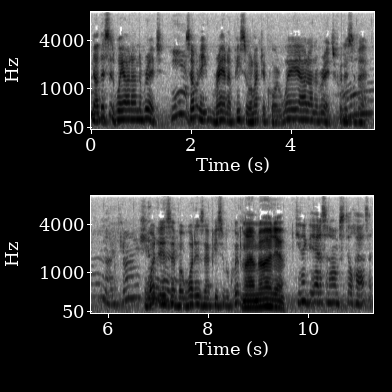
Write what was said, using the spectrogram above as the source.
Now this is way out on the bridge. Yeah. Somebody ran a piece of electric cord way out on the bridge for this oh, event. Oh my gosh. What is it? But what is that piece of equipment? I have no idea. Do you think the Edison home still has it?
